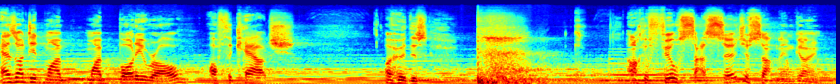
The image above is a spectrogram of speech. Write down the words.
as I did my, my body roll off the couch, I heard this. I could feel a surge of something. I'm going.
